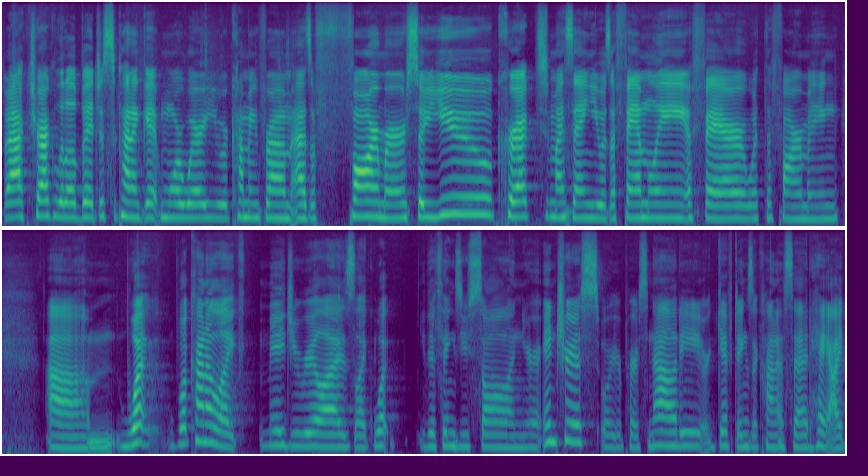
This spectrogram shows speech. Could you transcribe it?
backtrack a little bit just to kind of get more where you were coming from as a farmer. So you correct my saying you was a family affair with the farming. Um, what what kind of like made you realize like what either things you saw in your interests or your personality or giftings that kind of said, "Hey, I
